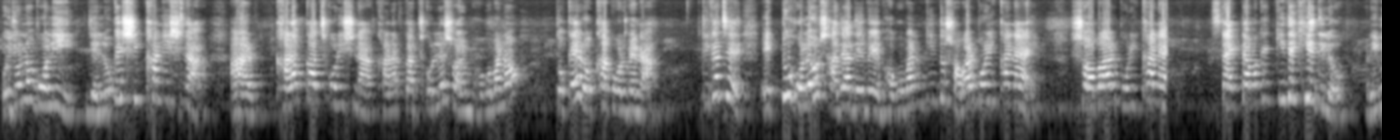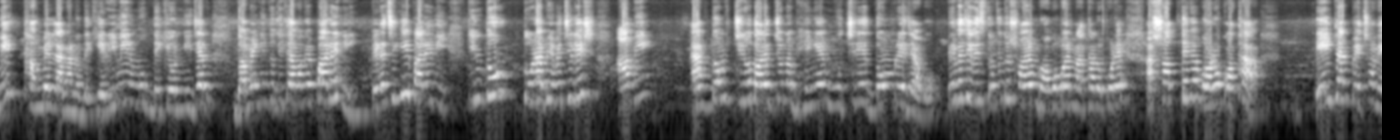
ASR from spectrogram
ওই জন্য বলি যে লোকের শিক্ষা নিস না, আর খারাপ কাজ করিস না। খারাপ কাজ করলে স্বয়ং ভগবানও তোকে রক্ষা করবে না। ঠিক আছে? একটু হলেও সাজা দেবে। ভগবান কিন্তু সবার পরীক্ষা নেয়। সবার পরীক্ষা নেয়। স্ট্রাইকটা আমাকে কি দেখিয়ে দিল? রিমির থাম্বেল লাগানো দেখিয়ে। রিমির মুখ দেখিয়ে ওর নিজের দমে কিন্তু দিতে আমাকে পারেনি। পেরেছে কি? পারেনি। কিন্তু তোরা ভেবেছিলিস আমি একদম চিরতরের জন্য ভেঙে মুচড়ে দমড়ে যাব। ভেবেছিলিস তো? কিন্তু স্বয়ং ভগবান মাথার উপরে। আর সব থেকে বড় কথা, এইটার পেছনে,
